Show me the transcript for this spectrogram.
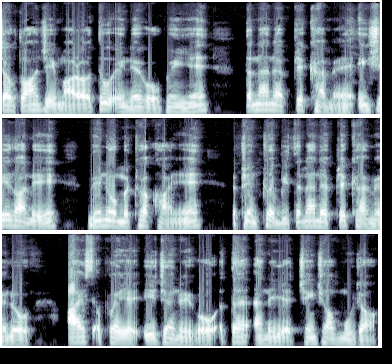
ရောက်သွားချိန်မှာတော့သူ့အိမ်ထဲကိုဝင်ရင်တနတ်နဲ့ပြစ်ခတ်မယ်အိမ်ရှိကနေမင်းတို့မထွက်ခွာရင်အပြင်ထွက်ပြီးတနတ်နဲ့ပြစ်ခတ်မယ်လို့ ICE အဖွဲ့ရဲ့ agent တွေကိုအသက်အန္တရာယ်ချင်းချောက်မှုကြောင့်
